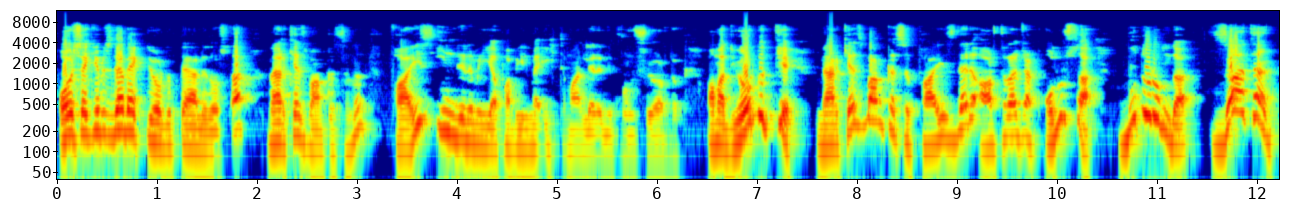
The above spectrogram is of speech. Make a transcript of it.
Oysa ki biz ne bekliyorduk değerli dostlar? Merkez Bankası'nın faiz indirimi yapabilme ihtimallerini konuşuyorduk. Ama diyorduk ki Merkez Bankası faizleri artıracak olursa bu durumda zaten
